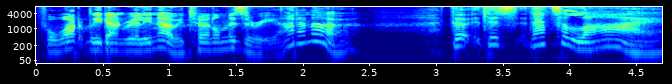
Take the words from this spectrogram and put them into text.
For what we don't really know, eternal misery. I don't know. The, this, that's a lie.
